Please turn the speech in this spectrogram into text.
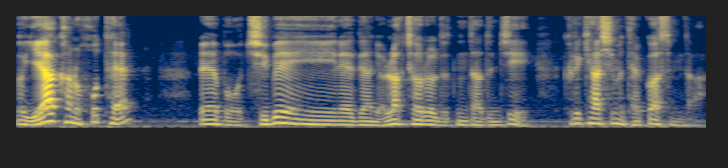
그 예약하는 호텔에 뭐 지배인에 대한 연락처를 넣는다든지 그렇게 하시면 될 것 같습니다.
